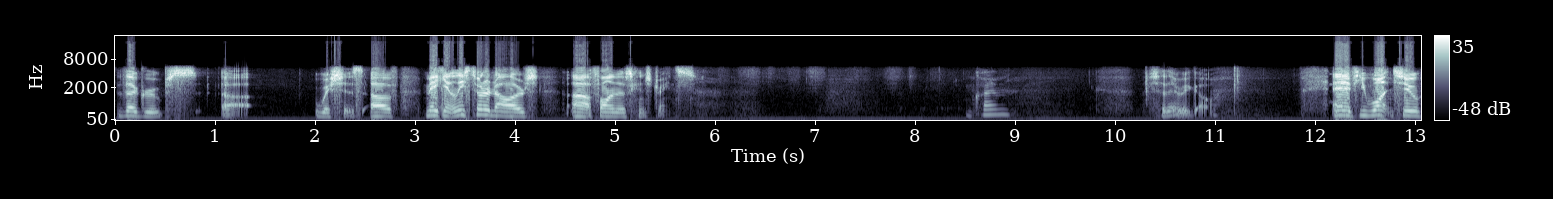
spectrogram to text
the group's uh, wishes of making at least $200 uh, following those constraints. Okay. So there we go. And if you want to,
